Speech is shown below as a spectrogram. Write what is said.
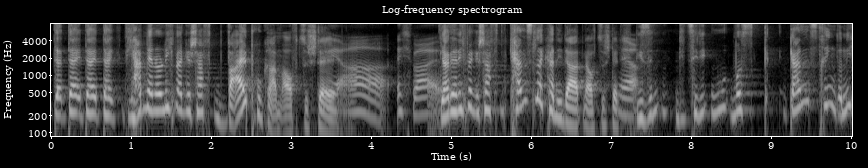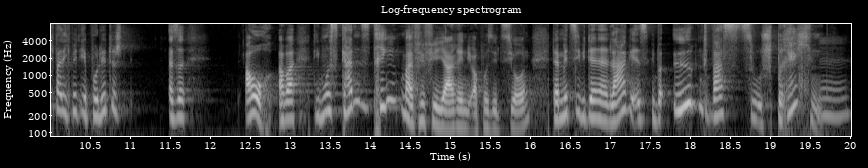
da, da, da, die haben ja noch nicht mal geschafft, ein Wahlprogramm aufzustellen. Ja, ich weiß. Die haben ja nicht mehr geschafft, einen Kanzlerkandidaten aufzustellen. Ja. Die, sind, die CDU muss ganz dringend, und nicht, weil ich mit ihr politisch, also auch, aber die muss ganz dringend mal für vier Jahre in die Opposition, damit sie wieder in der Lage ist, über irgendwas zu sprechen.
